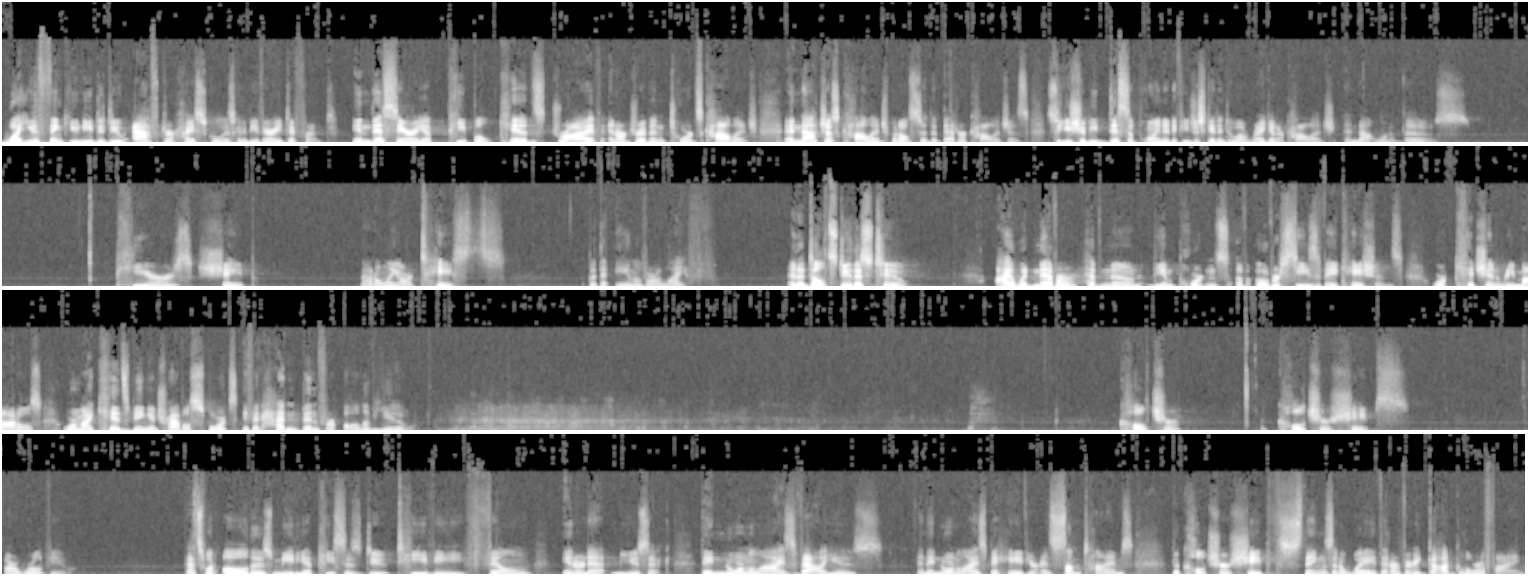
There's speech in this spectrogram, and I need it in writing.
what you think you need to do after high school is going to be very different. In this area, people, kids, drive and are driven towards college. And not just college, but also the better colleges. So you should be disappointed if you just get into a regular college and not one of those. Peers shape not only our tastes, but the aim of our life. And adults do this too. I would never have known the importance of overseas vacations or kitchen remodels or my kids being in travel sports if it hadn't been for all of you. culture, culture shapes our worldview. That's what all those media pieces do TV, film, internet, music. They normalize values and they normalize behavior. And sometimes the culture shapes things in a way that are very God glorifying.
